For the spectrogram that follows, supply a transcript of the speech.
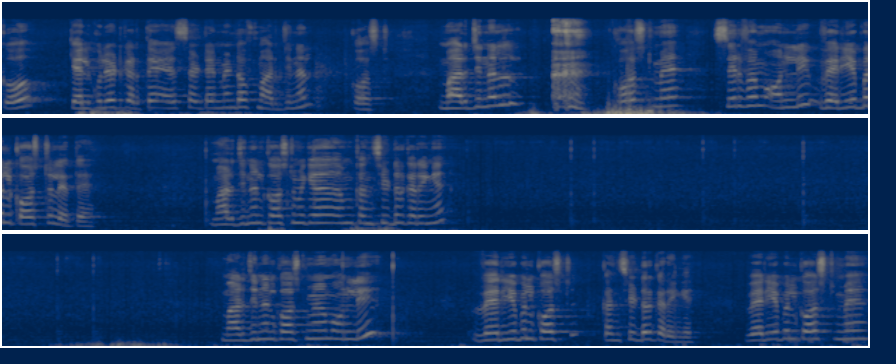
को कैलकुलेट करते हैं ascertainment of marginal cost marginal cost में सिर्फ़ हम ओनली वेरिएबल कॉस्ट लेते हैं. मार्जिनल कॉस्ट में क्या हम कंसीडर करेंगे? मार्जिनल कॉस्ट में हम ओनली वेरिएबल कॉस्ट कंसीडर करेंगे. वेरिएबल कॉस्ट में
